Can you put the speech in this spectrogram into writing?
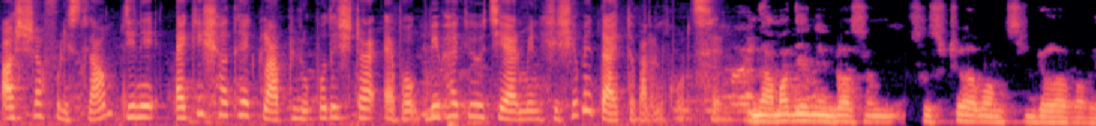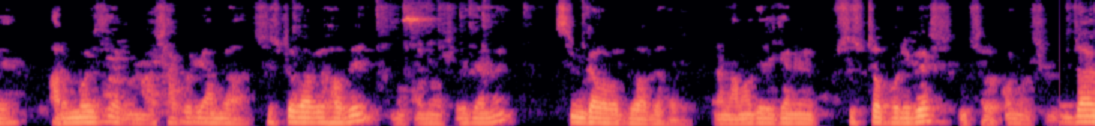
আশরাফুল ইসলাম যিনি একই সাথে ক্লাবটির উপদেষ্টা এবং বিভাগীয় চেয়ারম্যান হিসেবে দায়িত্ব পালন করছেন। আমাদের নির্বাচন সুষ্ঠু এবং শৃঙ্খলাভাবে আরম্ভ হয়েছে এবং আশা করি আমরা সুষ্ঠুভাবে হবে কোনো অসুবিধা নেই শৃঙ্খলাবদ্ধভাবে হবে। কারণ আমাদের এখানে সুষ্ঠু পরিবেশ কোনো অসুবিধা। জয়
